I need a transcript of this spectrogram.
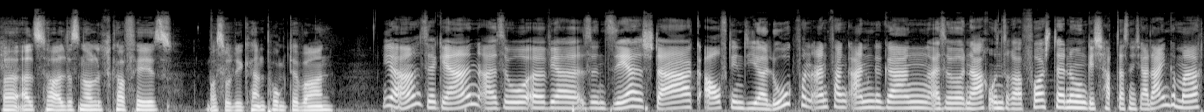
als Teil des Knowledge Cafés, was so die Kernpunkte waren? Ja, sehr gern. Also äh, wir sind sehr stark auf den Dialog von Anfang an gegangen. Also nach unserer Vorstellung, ich habe das nicht allein gemacht,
